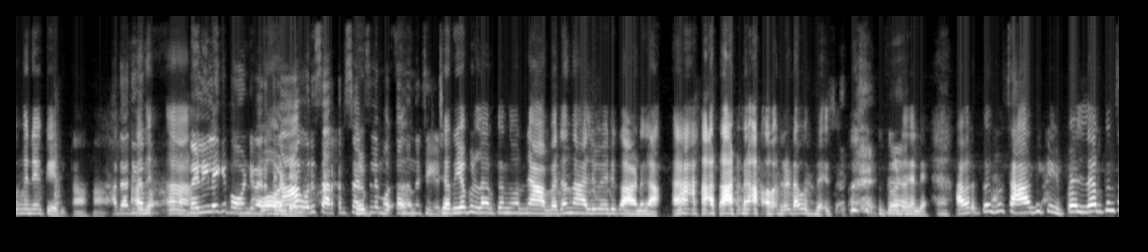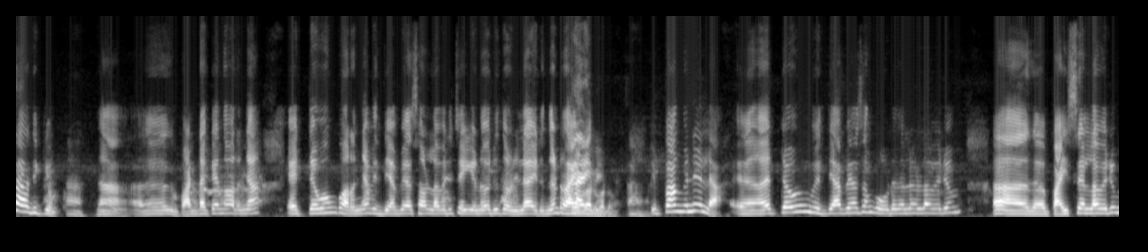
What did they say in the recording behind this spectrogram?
അങ്ങനെയൊക്കെ വെളിയിലേക്ക് പോകേണ്ടി ചെറിയ പിള്ളേർക്ക് എന്ന് പറഞ്ഞാൽ അവരെ നാലുപേര് കാണുക. അതാണ് അവരുടെ ഉദ്ദേശം. കൂടുതലല്ലേ. അവർക്ക് ഇത് സാധിക്കും. ഇപ്പൊ എല്ലാവർക്കും സാധിക്കും. ആ, ആ അത് പണ്ടൊക്കെ എന്ന് പറഞ്ഞാൽ ഏറ്റവും കുറഞ്ഞ വിദ്യാഭ്യാസം ഉള്ളവർ ചെയ്യണ ഒരു തൊഴിലായിരുന്നു ഡ്രൈവർ. ഇപ്പൊ അങ്ങനെയല്ല. ഏറ്റവും വിദ്യാഭ്യാസം കൂടുതലുള്ളവരും പൈസ ഉള്ളവരും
